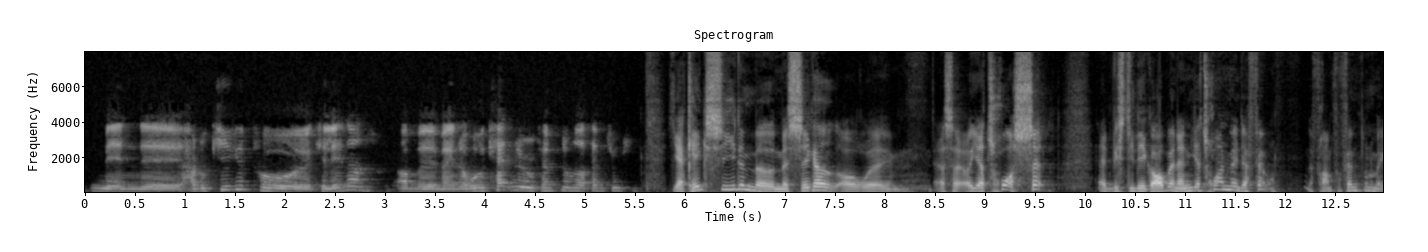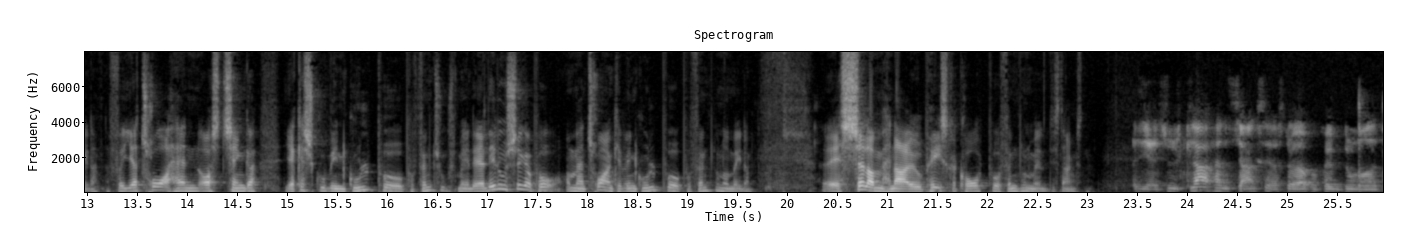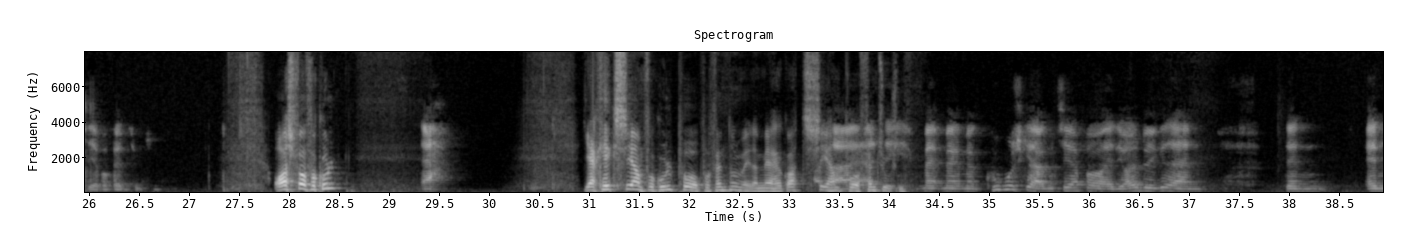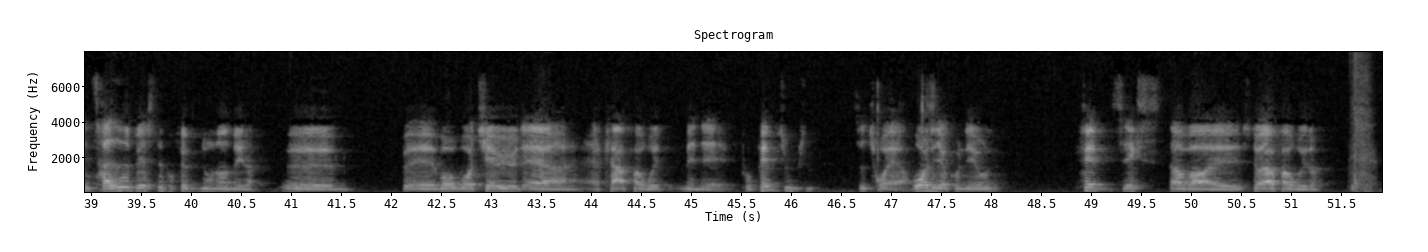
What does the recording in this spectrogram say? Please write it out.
Men øh, har du kigget på øh, kalenderen, om øh, man overhovedet kan løbe 1500 og 5000? Jeg kan ikke sige det med, med sikkerhed, og, øh, altså, og jeg tror selv, at hvis de ligger op en anden, jeg tror, han vælger 5 frem for 1500 meter. For jeg tror, han også tænker, jeg kan sgu vinde guld på, på 5000 meter. Jeg er lidt usikker på, om han tror, han kan vinde guld på, på 1500 meter. Øh, selvom han har europæisk rekord på 1500 meter distancen. Altså, jeg synes klart, at hans chance er større på 1500 end på 5000. Også for at få guld? Ja. Jeg kan ikke se ham få guld på, på 1500 meter, men jeg kan godt se ham på 5000. Man, man, man kunne måske argumentere for, at i øjeblikket er han den, er den tredje bedste på 1500 meter. Øh, øh, hvor, hvor Chariot er, er klar favorit. Men øh, på 5.000, så tror jeg hurtigt, jeg kunne nævne 5-6, der var øh, større favoritter.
